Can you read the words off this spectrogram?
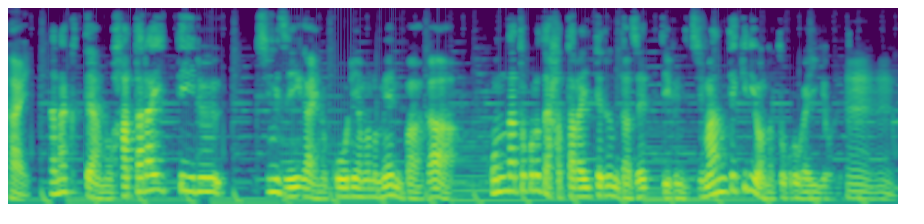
はい。じゃなくて、あの、働いている清水以外の郡山のメンバーが、こんなところで働いてるんだぜっていうふうに自慢できるようなところがいいよね。うんうん。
